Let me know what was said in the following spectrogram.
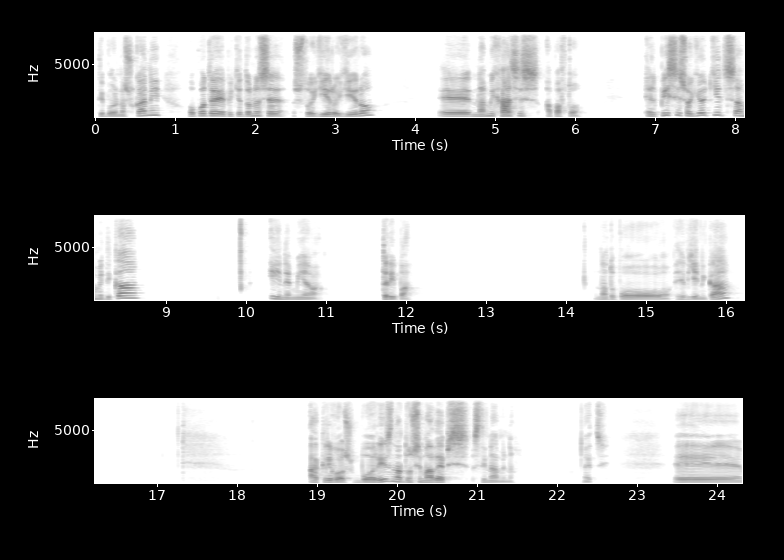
τι μπορεί να σου κάνει. Οπότε επικεντρώνεσαι στο γύρω-γύρω ε, να μην χάσεις από αυτό. Επίση, ο Γιώκητς αμυντικά είναι μια τρύπα. Να το πω ευγενικά. Ακριβώς. Μπορείς να τον σημαδέψεις στην άμυνα. Έτσι. Ε,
